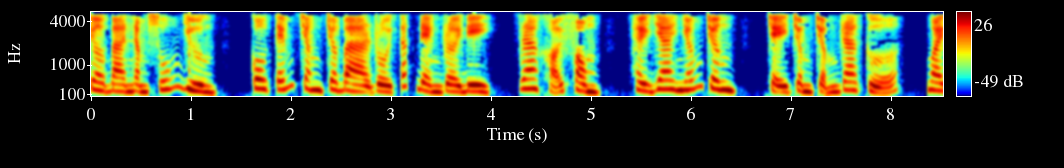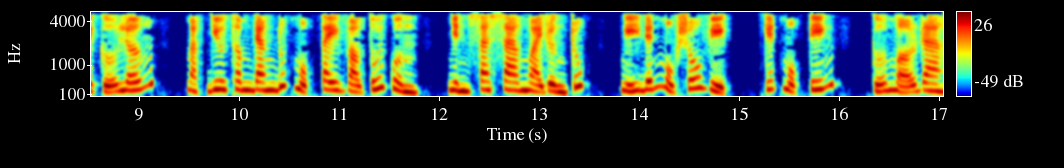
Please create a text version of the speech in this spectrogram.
chờ bà nằm xuống giường, cô tém chăn cho bà rồi tắt đèn rời đi, ra khỏi phòng, hề gia nhón chân, chạy chậm chậm ra cửa, ngoài cửa lớn, mặt dư thâm đang đút một tay vào túi quần, nhìn xa xa ngoài rừng trúc, nghĩ đến một số việc, kết một tiếng, cửa mở ra,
